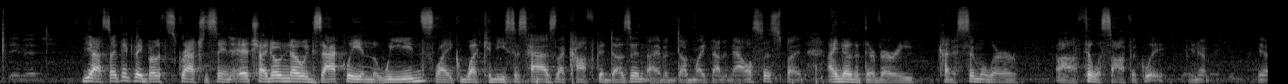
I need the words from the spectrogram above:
the same itch. Yes, I think they both scratch the same itch. I don't know exactly in the weeds like what Kinesis has that Kafka doesn't. I haven't done like that analysis, but I know that they're very kind of similar uh, philosophically. You know, yeah.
